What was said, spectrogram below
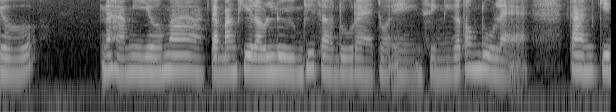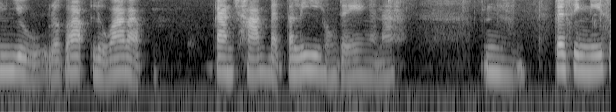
เยอะนะคะมีเยอะมาก แต่บางทีเราลืมที่จะดูแลตัวเอง สิ่งนี้ก็ต้องดูแล การกินอยู่แล้วก็หรือว่าแบบการชาร์จแบตเตอรี่ของตัวเองอะนะ อืม แต่สิ่งนี้ส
